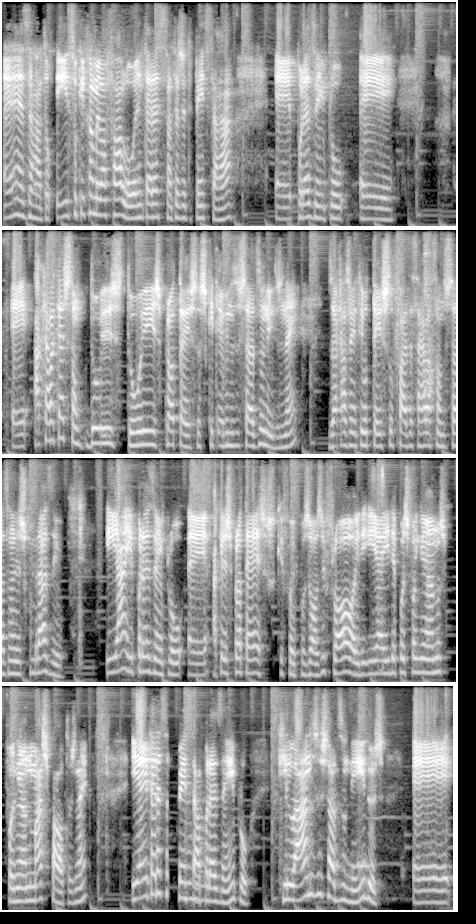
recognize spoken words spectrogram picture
É, exato. Isso que Camila falou é interessante a gente pensar. É, por exemplo, é, é, aquela questão dos, dos protestos que teve nos Estados Unidos, né? Já que a gente, o texto faz essa relação dos Estados Unidos com o Brasil. E aí, por exemplo, é, aqueles protestos que foi por George Floyd, e aí depois foi ganhando, foi ganhando mais pautas, né? E é interessante pensar, Uhum. por exemplo, que lá nos Estados Unidos é,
